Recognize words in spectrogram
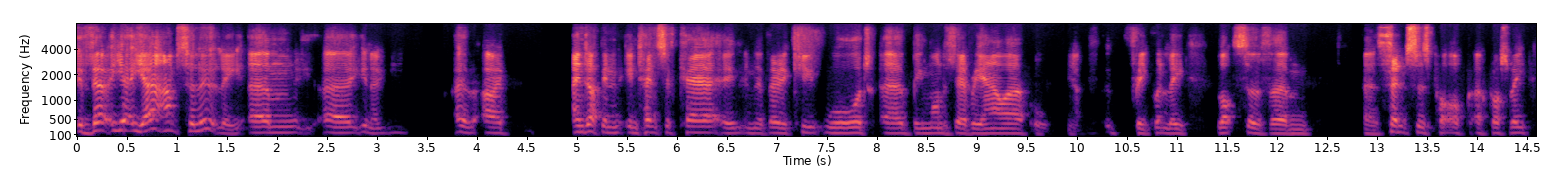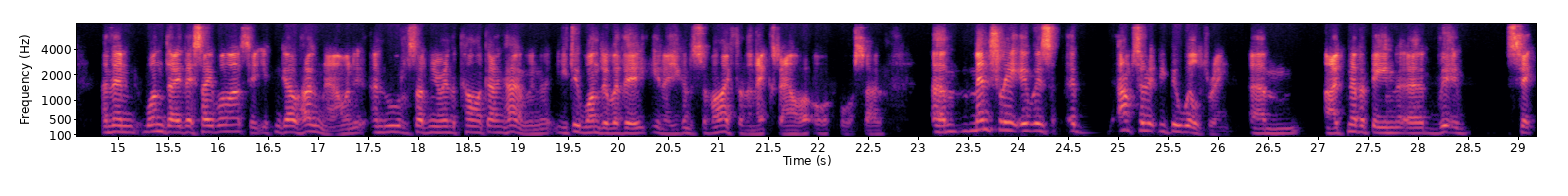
Very, yeah, yeah, absolutely. Um, uh, you know, I end up in intensive care in, in a very acute ward, uh, being monitored every hour or you know, frequently. Lots of um, uh, sensors put across me. And then one day they say, well, that's it, you can go home now. And, and all of a sudden you're in the car going home. And you do wonder whether, you know, you're going to survive for the next hour or, or so. Um, mentally, it was uh, absolutely bewildering. Um, I'd never been uh, re sick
